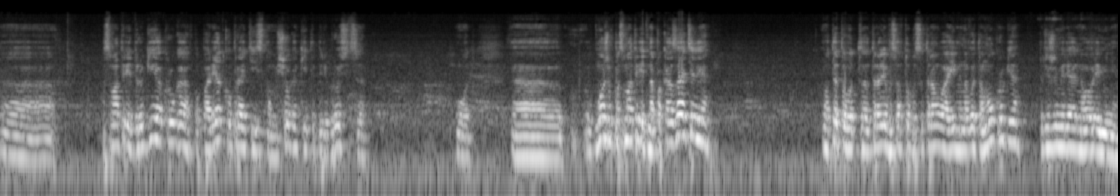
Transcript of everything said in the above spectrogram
э, посмотреть другие округа, по порядку пройтись, там еще какие-то переброситься. Вот. Э, можем посмотреть на показатели. Вот это вот э, троллейбус, автобус и трамвай именно в этом округе в режиме реального времени.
